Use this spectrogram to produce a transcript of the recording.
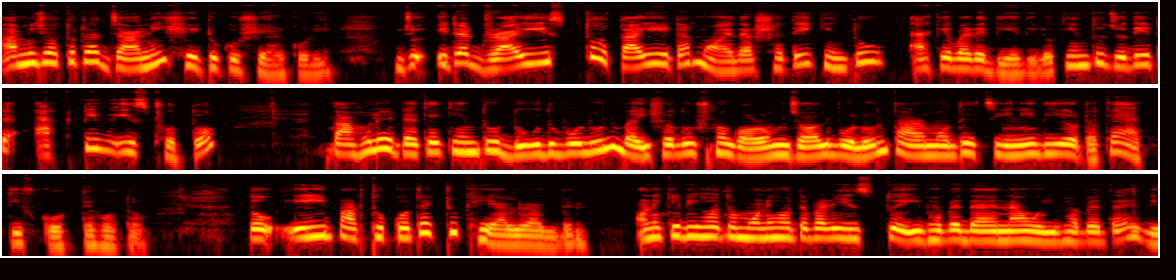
আমি যতটা জানি সেইটুকু শেয়ার করি। এটা ড্রাই ইস্ট তো, তাই এটা ময়দার সাথেই কিন্তু একেবারে দিয়ে দিল। কিন্তু যদি এটা অ্যাক্টিভ ইস্ট হতো, তাহলে এটাকে কিন্তু দুধ বলুন বা ঈষদ উষ্ণ গরম জল বলুন, তার মধ্যে চিনি দিয়ে ওটাকে অ্যাক্টিভ করতে হতো। তো এই পার্থক্যটা একটু খেয়াল রাখবেন। অনেকেরই হয়তো মনে হতে পারে, ইস, তো এইভাবে দেয় না, ওইভাবে দেয় বি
